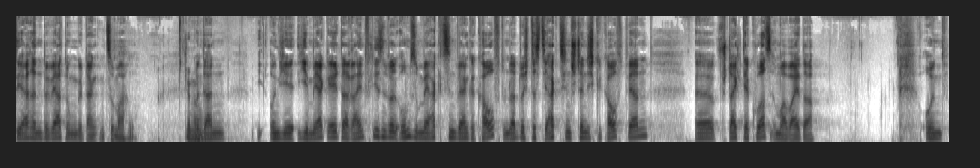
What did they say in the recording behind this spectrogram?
deren Bewertungen Gedanken zu machen. Genau. Und dann, und je, je mehr Geld da reinfließen wird, umso mehr Aktien werden gekauft. Und dadurch, dass die Aktien ständig gekauft werden, äh, steigt der Kurs immer weiter. Und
